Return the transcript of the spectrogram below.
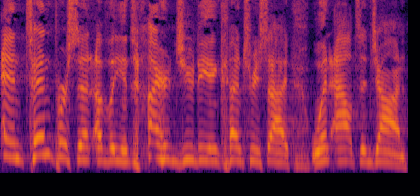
and 10% of the entire Judean countryside went out to John,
